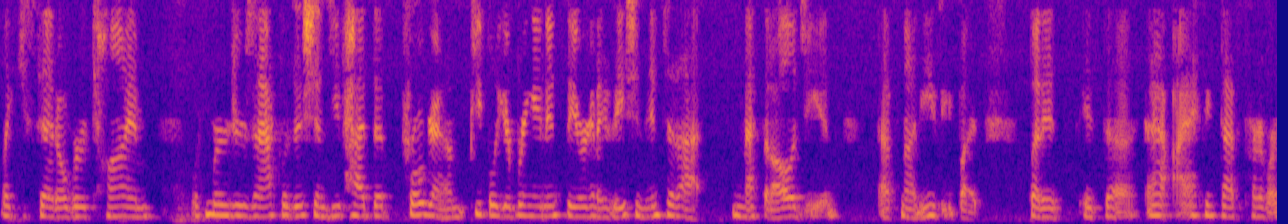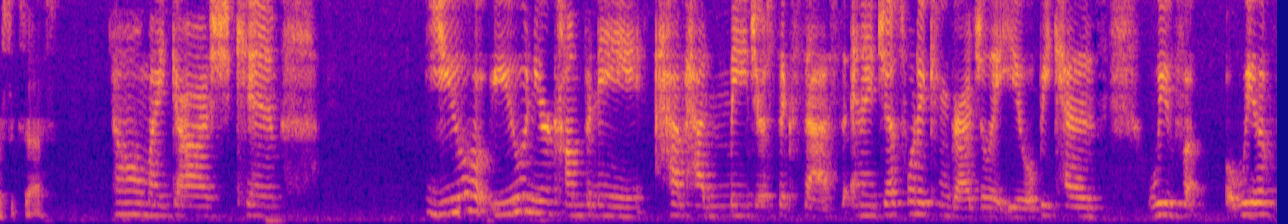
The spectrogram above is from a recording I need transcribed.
like you said over time with mergers and acquisitions, you've had to program people you're bringing into the organization into that methodology, and that's not easy. But but it it uh, I think that's part of our success. Oh my gosh, Kim. You you and your company have had major success and I just want to congratulate you because we've we have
